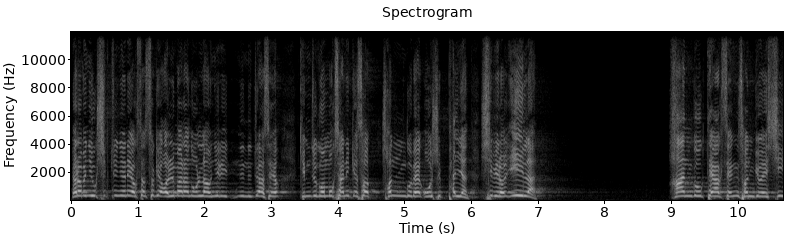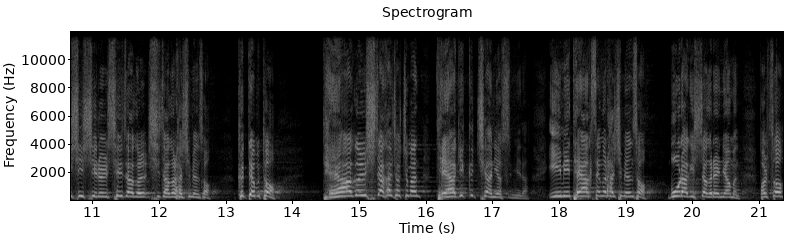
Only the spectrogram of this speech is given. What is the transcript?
여러분 60주년의 역사 속에 얼마나 놀라운 일이 있는 줄 아세요? 김중건 목사님께서 1958년 11월 2일 날 한국 대학생 선교회 CCC를 시작을 시작을 하시면서 그때부터 대학을 시작하셨지만 대학이 끝이 아니었습니다. 이미 대학생을 하시면서 뭘 하기 시작을 했냐면 벌써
